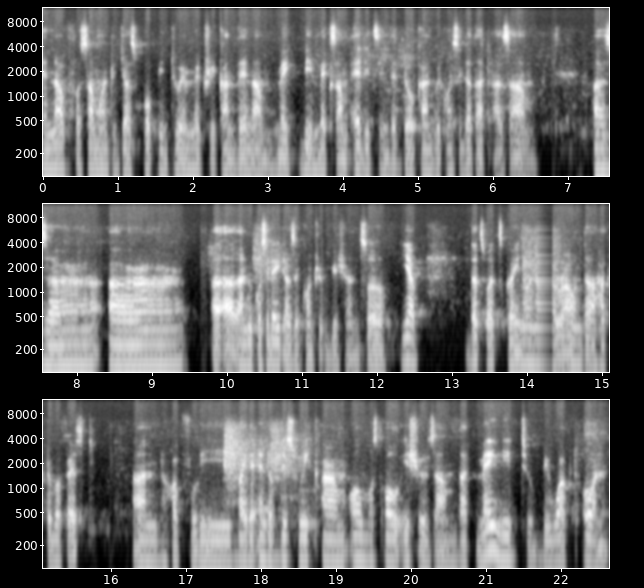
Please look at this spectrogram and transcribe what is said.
enough for someone to just pop into a metric and then um, make be make some edits in the doc and we consider that as um as a, a uh, and we consider it as a contribution. So yeah, that's what's going on around the Hacktoberfest. And hopefully by the end of this week, um, almost all issues um, that may need to be worked on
